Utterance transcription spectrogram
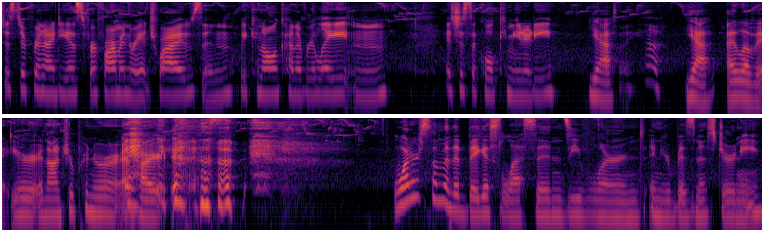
just different ideas for farm and ranch wives. And we can all kind of relate, and it's just a cool community. Yeah. So, yeah. Yeah. I love it. You're an entrepreneur at heart. what are some of the biggest lessons you've learned in your business journey?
